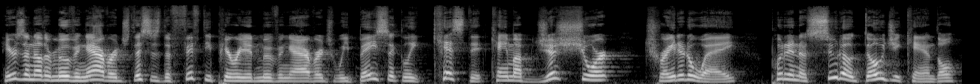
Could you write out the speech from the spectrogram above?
Here's another moving average. This is the 50 period moving average. We basically kissed it, came up just short, traded away, put in a pseudo doji candle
